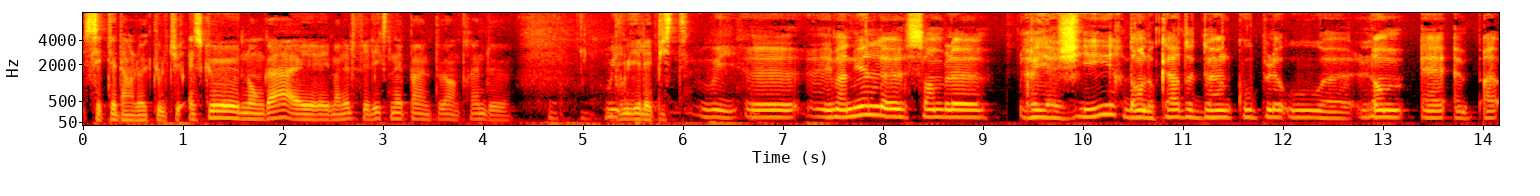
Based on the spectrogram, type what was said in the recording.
c'était dans leur culture. Est-ce que Nonga et Emmanuel Félix n'est pas un peu en train de brouiller les pistes? Oui, euh, Emmanuel euh, semble réagir dans le cadre d'un couple où euh, l'homme a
